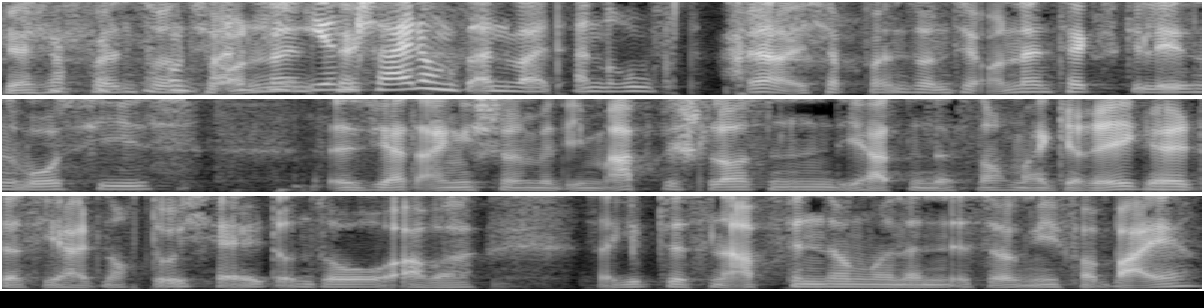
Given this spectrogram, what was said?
Ja, ich habe vorhin so einen T-Online-Text. ihren Scheidungsanwalt anruft. Ja, ich habe vorhin so einen T-Online-Text gelesen, wo es hieß, äh, sie hat eigentlich schon mit ihm abgeschlossen, die hatten das nochmal geregelt, dass sie halt noch durchhält und so, aber da gibt es eine Abfindung und dann ist irgendwie vorbei.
